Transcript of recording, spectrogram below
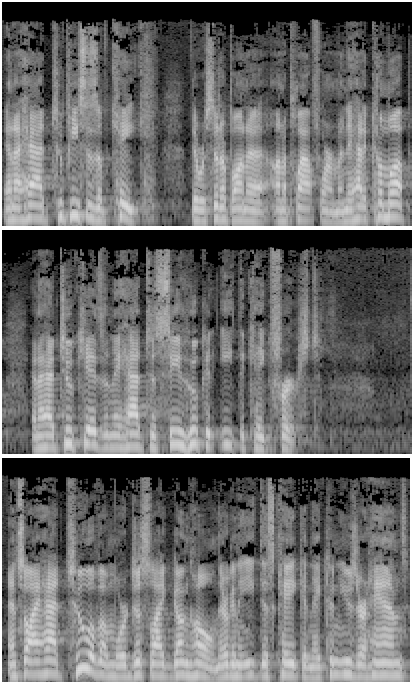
And I had two pieces of cake that were set up on a, on a platform, and they had to come up, and I had two kids, and they had to see who could eat the cake first. And so I had two of them were just like gung ho. And they were going to eat this cake and they couldn't use their hands.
